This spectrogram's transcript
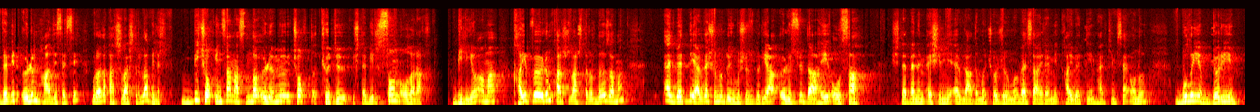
ve bir ölüm hadisesi burada karşılaştırılabilir. Birçok insan aslında ölümü çok kötü işte bir son olarak biliyor ama kayıp ve ölüm karşılaştırıldığı zaman elbet bir yerde şunu duymuşuzdur. Ya ölüsü dahi olsa işte benim eşimi, evladımı, çocuğumu vesairemi kaybettiğim her kimse onu bulayım, göreyim.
